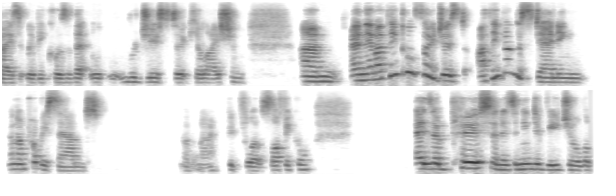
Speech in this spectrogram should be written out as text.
basically because of that reduced circulation um, and then i think also just i think understanding and i probably sound i don't know a bit philosophical as a person as an individual the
